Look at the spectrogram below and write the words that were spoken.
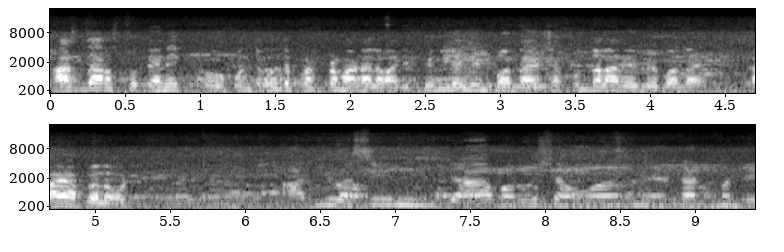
खासदार असतो त्याने कोणते कोणते प्रश्न मांडायला पाहिजे? फिनले मिल बंद आहे शकुंतला रेल्वे बंद आहे. काय आपल्याला वाटतं? आदिवासींच्या भरोश्यावर मेळघाटमध्ये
